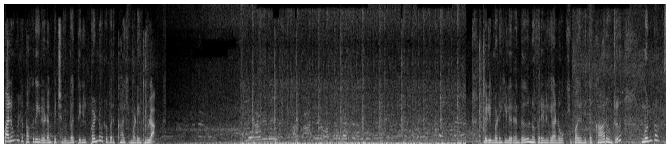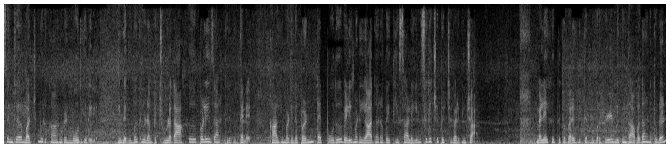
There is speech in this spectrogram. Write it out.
பலுவல பகுதியில் இடம்பெற்ற விபத்தில் பெண் ஒருவர் காயமடைந்துள்ளார். வெளிமடையிலிருந்து நுவரெலியா நோக்கி பயணித்த கார் ஒன்று முன்பாக சென்ற மற்றொரு காருடன் மோதியதில் இந்த விபத்து இடம்பெற்றுள்ளதாக போலீசார் தெரிவித்தனர். காயமடைந்த பெண் தற்போது வெளிமடை ஆதார வைத்தியசாலையில் சிகிச்சை பெற்று வருகின்றார். மலேகத்துக்கு வருகை தருபவர்கள் மிகுந்த அவதானத்துடன்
